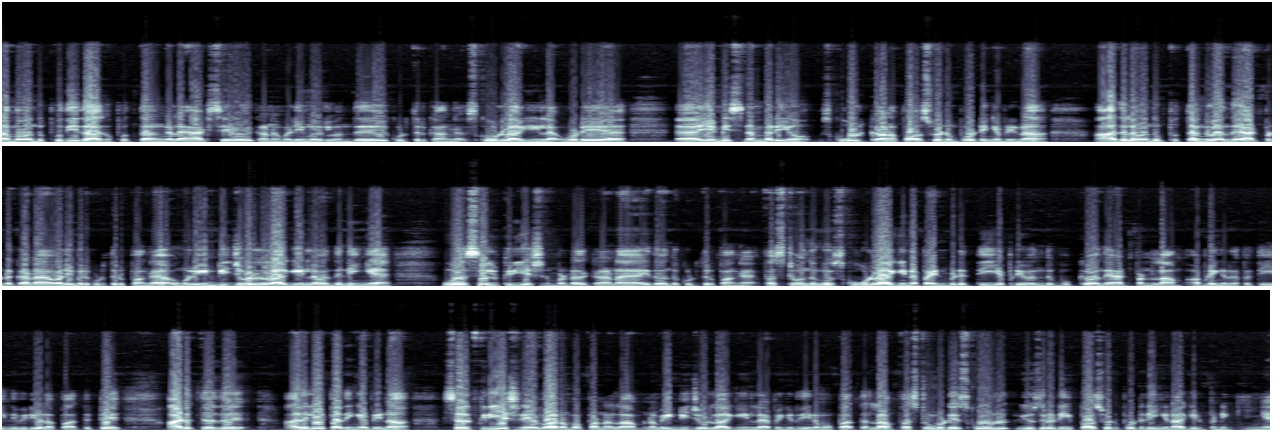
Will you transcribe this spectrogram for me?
நம்ம வந்து புதிதாக புத்தகங்களை ஆட் செய்வதற்கான வழிமுறைகள் வந்து கொடுத்துருக்காங்க ஸ்கூல் லாகின்ல உங்களுடைய எம்இஸ் நம்பரையும் ஸ்கூலுக்கான பாஸ்வேர்டும் போட்டிங்க அப்படின்னா அதில் வந்து புத்தகங்களை வந்து ஆட் பண்ணுறதுக்கான வழிமுறை கொடுத்துருப்பாங்க. உங்களுக்கு இண்டிவிஜுவல் லாகின்ல வந்து நீங்கள் உங்கள் செல்ஃப் கிரியேஷன் பண்ணுறதுக்கான இதை வந்து கொடுத்துருப்பாங்க. ஃபஸ்ட்டு வந்து உங்கள் ஸ்கூல் லாகினை பயன்படுத்தி எப்படி வந்து புக்கை வந்து ஆட் பண்ணலாம் அப்படிங்கிறத பற்றி இந்த வீடியோவில் பார்த்துட்டு அடுத்தது அதிலே பார்த்தீங்க அப்படின்னா செல்ஃப் கிரியேஷன் எவ்வாறு நம்ம பண்ணலாம் நம்ம இண்டிவிஜுவல் லாகின்ல அப்படிங்கிறதையும் நம்ம பார்த்துடலாம். ஃபஸ்ட்டு உங்களுடைய ஸ்கூல் யூசர் ஐடி பாஸ்வேர்டு போட்டு நீங்கள் லாகின் பண்ணிக்கிங்க.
